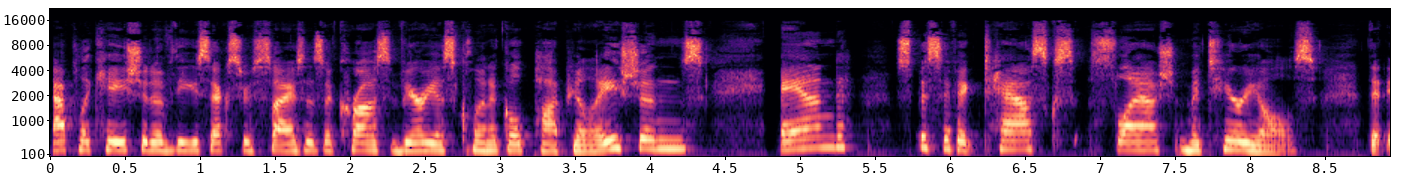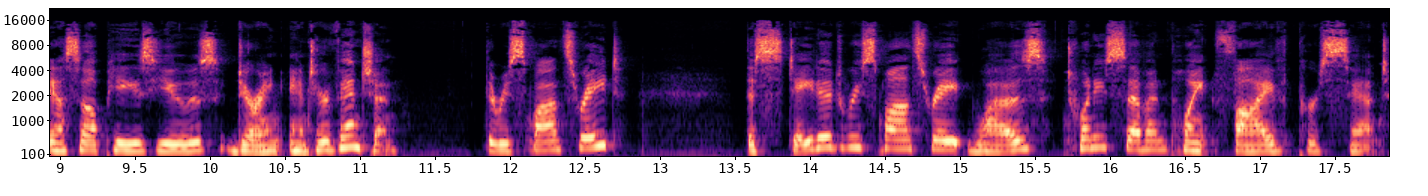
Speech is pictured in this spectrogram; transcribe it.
application of these exercises across various clinical populations, and specific tasks slash materials that SLPs use during intervention. The response rate the stated response rate was 27.5%,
